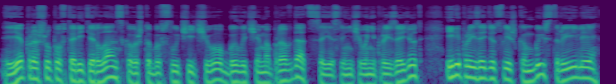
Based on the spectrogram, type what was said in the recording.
«Я прошу повторить ирландского, чтобы в случае чего было чем оправдаться, если ничего не произойдет, или произойдет слишком быстро, или...»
